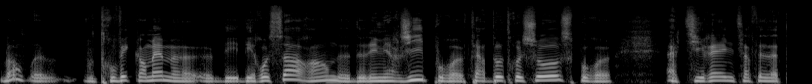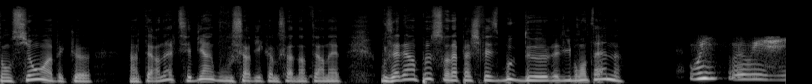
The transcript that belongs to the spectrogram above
bon, vous trouvez quand même des, des, ressorts, hein, de, l'énergie pour faire d'autres choses, pour attirer une certaine attention avec Internet. C'est bien que vous vous serviez comme ça d'Internet. Vous allez un peu sur la page Facebook de la Libre Antenne? Oui, oui, j'y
